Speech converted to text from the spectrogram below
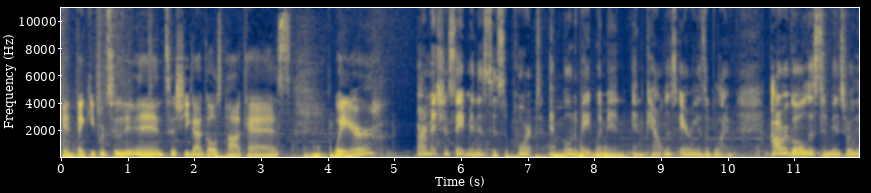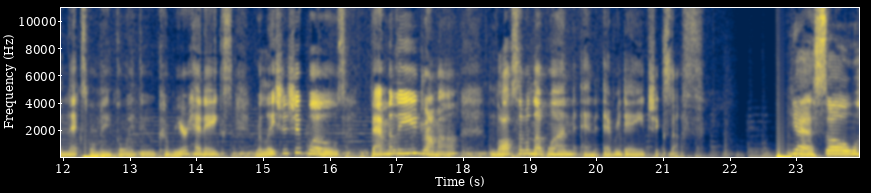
And thank you for tuning in to She Got Goals podcast, where Our mission statement is to support and motivate women in countless areas of life. Our goal is to mentor the next woman going through career headaches, relationship woes, family drama, loss of a loved one, and everyday chick stuff. Yeah, so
